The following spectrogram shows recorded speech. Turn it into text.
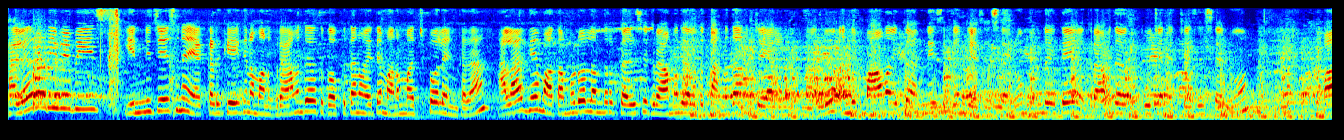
హలో రెడీ బేబీస్. ఎన్ని చేసినా ఎక్కడికి ఎగినా మన గ్రామదేవత గొప్పతనం అయితే మనం మర్చిపోలేం కదా? అలాగే మా తమ్ముడు వాళ్ళందరూ కలిసి గ్రామదేవతకు అన్నదానం చేయాలనుకున్నారు. అందుకు మామ అయితే అన్ని సిద్ధం చేసేసారు. ముందైతే గ్రామదేవత పూజ అనేది చేసేసారు. మా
